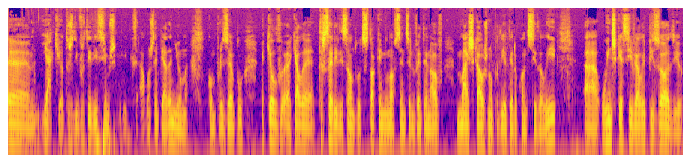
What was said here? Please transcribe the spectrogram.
Eh, e há aqui outros divertidíssimos, e que alguns sem piada nenhuma, como por exemplo aquele, aquela terceira edição do Woodstock em 1999, mais caos não podia ter acontecido ali. Há o inesquecível episódio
